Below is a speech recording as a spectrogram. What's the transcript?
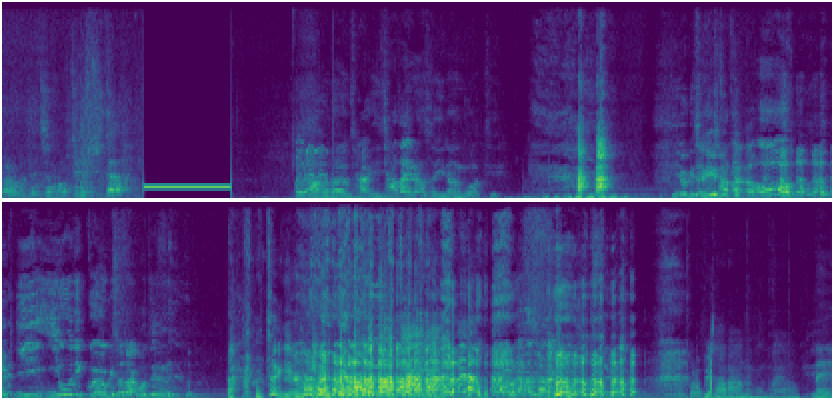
여러분 대체 한번 해줍시다. 아 나 자, 이 자다 일어나서 일하는 것 같아. 여기서 자다가 좋겠다. 어이 이 옷 입고 여기서 자거든. 갑자기 얼마나 잘하겠어. 프로필 자랑하는 건가요? 네.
